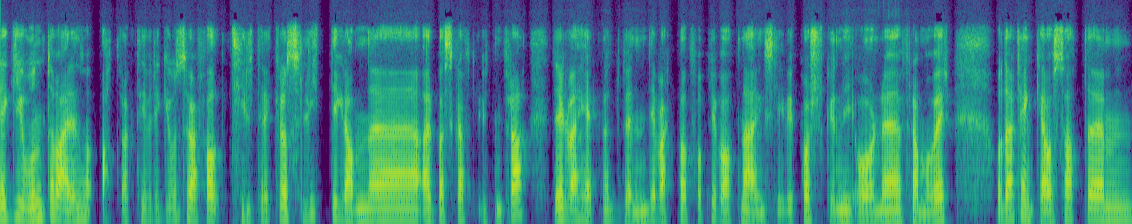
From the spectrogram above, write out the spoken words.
regionen til å være en sånn attraktiv region, så i hvert fall tiltrekker oss litt uh, arbeidskraft utenfra. Det vil være helt nødvendig, i hvert fall for privat næringsliv i Porsgrunn i årene framover. Og der tenker jeg også at um,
